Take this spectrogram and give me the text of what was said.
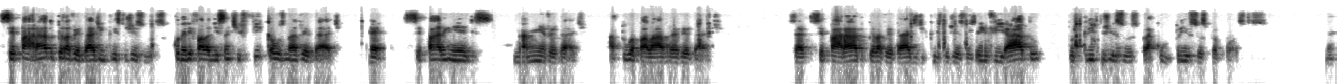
separado pela verdade em Cristo Jesus. Quando ele fala de santifica-os na verdade, é separem eles na minha verdade. A tua palavra é verdade. Certo? Separado pela verdade de Cristo Jesus, enviado por Cristo Jesus para cumprir os seus propósitos. Né?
